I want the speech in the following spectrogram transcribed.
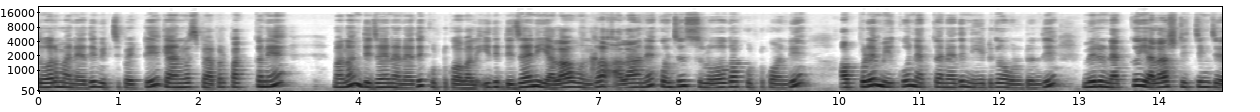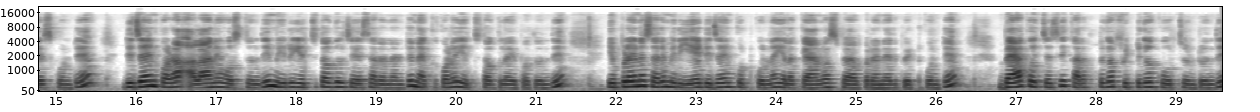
దూరం అనేది విడిచిపెట్టి క్యాన్వాస్ పేపర్ పక్కనే మనం డిజైన్ అనేది కుట్టుకోవాలి. ఇది డిజైన్ ఎలా ఉందో అలానే కొంచెం స్లోగా కుట్టుకోండి. అప్పుడే మీకు నెక్ అనేది నీట్గా ఉంటుంది. మీరు నెక్ ఎలా స్టిచ్చింగ్ చేసుకుంటే డిజైన్ కూడా అలానే వస్తుంది. మీరు ఎచ్చు తగ్గులు చేశారనంటే నెక్ కూడా ఎచ్చు తగ్గులు అయిపోతుంది. ఎప్పుడైనా సరే మీరు ఏ డిజైన్ కుట్టుకున్నా ఇలా క్యాన్వాస్ పేపర్ అనేది పెట్టుకుంటే బ్యాక్ వచ్చేసి కరెక్ట్గా ఫిట్గా కూర్చుంటుంది.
